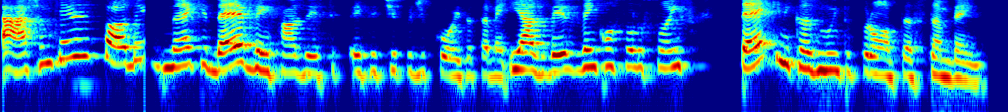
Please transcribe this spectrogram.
acham que eles podem, né, que devem fazer esse, esse tipo de coisa também. E às vezes vem com soluções técnicas muito prontas também.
